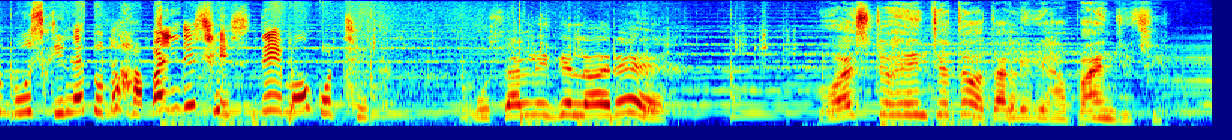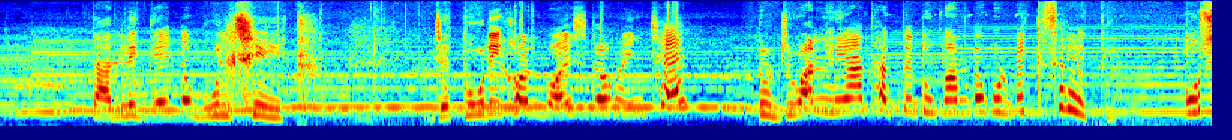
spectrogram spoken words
তো বুঝ কিনে তুই তো হাঁপাইন দিছিস দে মো করছিস বুসার লিগে লয় রে। বয়সটা হয়েছে তো তার লিগে হাঁপাইন যেছি তার লিগেই তো বলছি যে তোর এখন বয়সটা হয়েছে তোর জোয়ান মিয়া থাকতে তুই কামটা করবে কিসের লিগে? বুঝ।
